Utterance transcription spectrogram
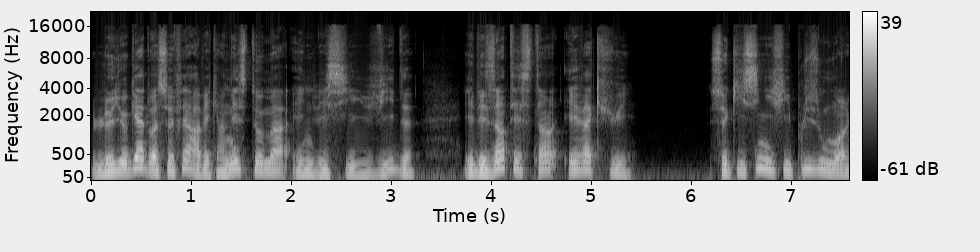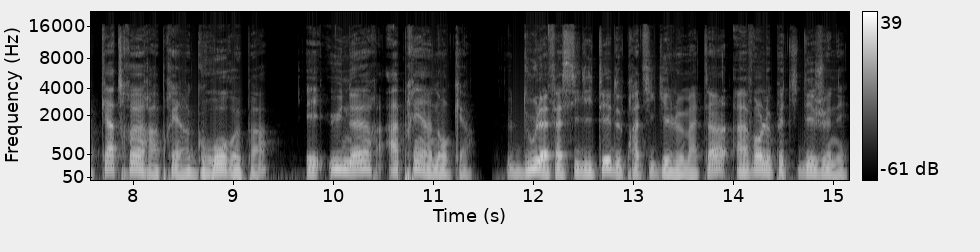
Le yoga doit se faire avec un estomac et une vessie vides et des intestins évacués, ce qui signifie plus ou moins 4 heures après un gros repas et 1 heure après un encas. D'où la facilité de pratiquer le matin avant le petit déjeuner,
